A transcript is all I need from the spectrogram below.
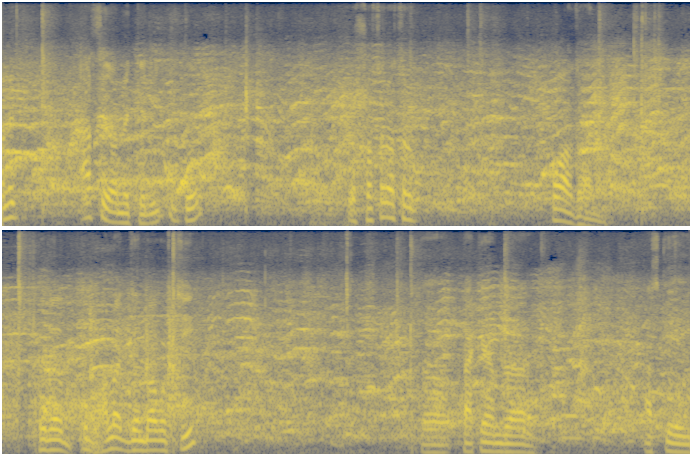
অনেক আছে অনেকেরই, কিন্তু সচরাচর পাওয়া যায় না। খুব খুব ভালো একজন বাবুর্চি। তো তাকে আমরা আজকে এই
